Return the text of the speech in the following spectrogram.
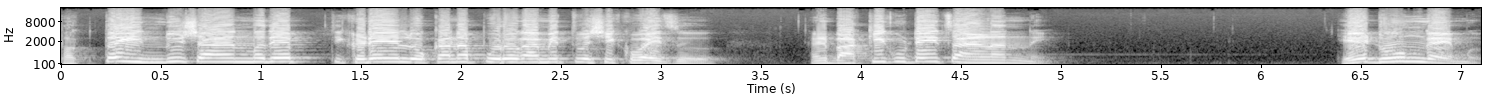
फक्त हिंदू शाळांमध्ये तिकडे लोकांना पुरोगामित्व शिकवायचं आणि बाकी कुठेही चालणार नाही. हे ढोंग आहे मग.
